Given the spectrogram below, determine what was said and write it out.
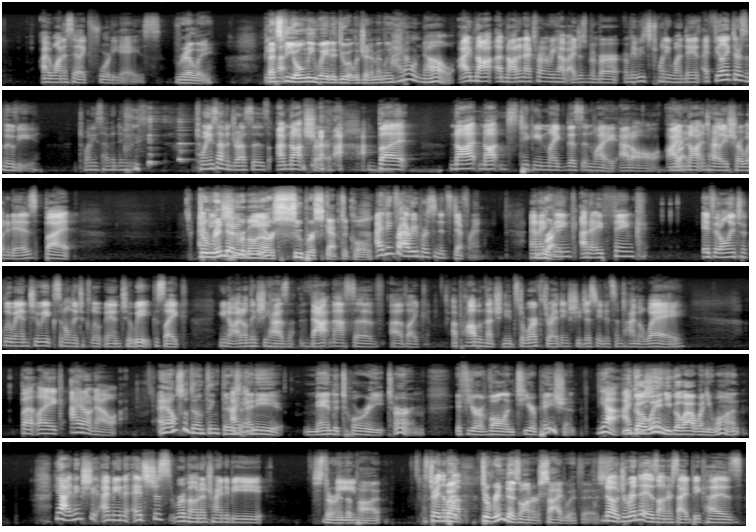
I want to say like forty days. Really, that's the only way to do it legitimately. I don't know. I'm not. I'm not an expert on rehab. I just remember, or maybe it's 21 days. I feel like there's a movie, 27 days, 27 dresses. I'm not sure, but not not taking like this in light at all. I'm Right. not entirely sure what it is, but I mean, Dorinda and Ramona are super skeptical. I think for every person it's different. And I Right. think and I think if it only took Luann two weeks, it only took Luann two weeks. Like, you know, I don't think she has that massive of like a problem that she needs to work through. I think she just needed some time away. But like, I don't know. I also don't think there's think- any mandatory term if you're a volunteer patient. Yeah, You I go in, you go out when you want. Yeah, I think she. I mean, it's just Ramona trying to be stirring in the pot. Stirring the But pot. Dorinda's on her side with this. No, Dorinda is on her side because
